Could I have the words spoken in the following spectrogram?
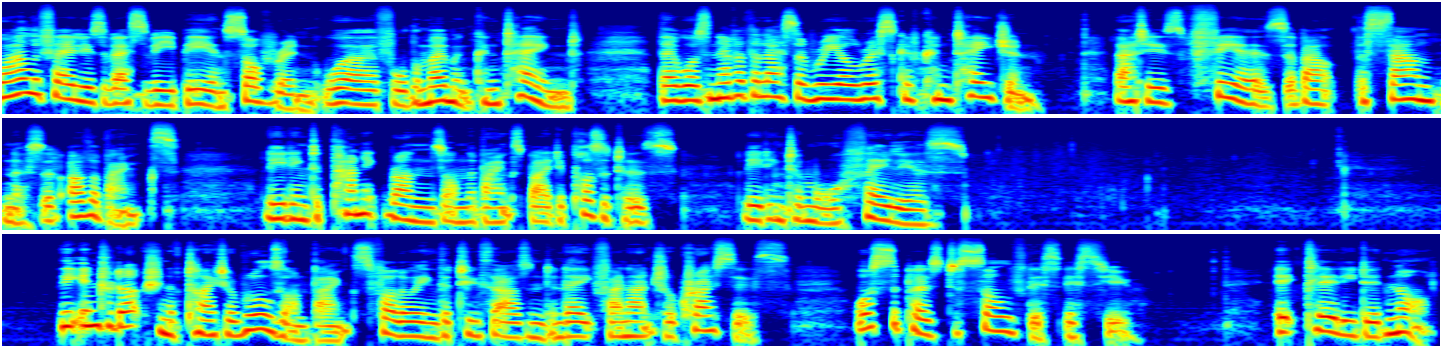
while the failures of SVB and Sovereign were for the moment contained, there was nevertheless a real risk of contagion, that is, fears about the soundness of other banks leading to panic runs on the banks by depositors, leading to more failures. The introduction of tighter rules on banks following the 2008 financial crisis was supposed to solve this issue. It clearly did not,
